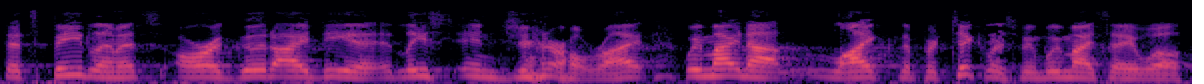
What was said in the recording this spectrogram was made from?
that speed limits are a good idea, at least in general, right? We might not like the particular speed. We might say, well,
